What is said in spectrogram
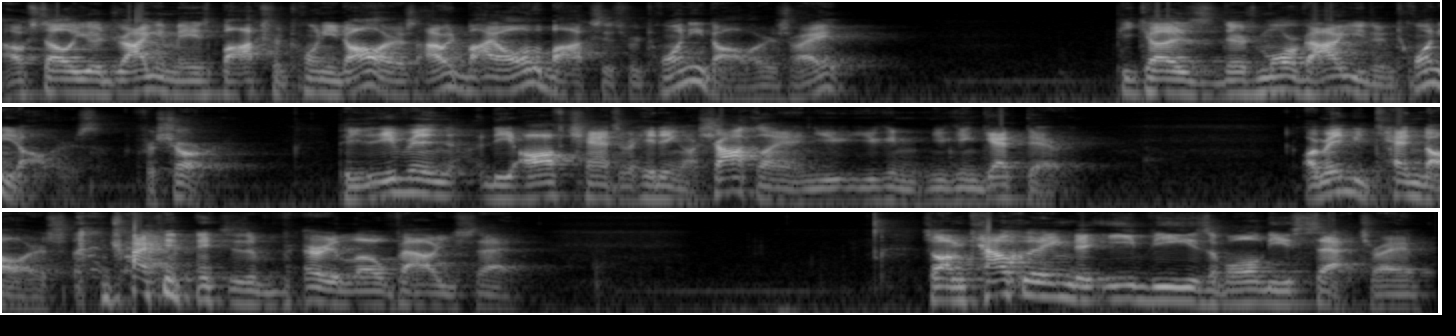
I'll sell you a Dragon Maze box for $20, I would buy all the boxes for $20, right? Because there's more value than $20 for sure. Because even the off chance of hitting a shockland, you, you can you can get there. Or maybe ten dollars. Dragon Maze is a very low value set. So I'm calculating the EVs of all these sets, right?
